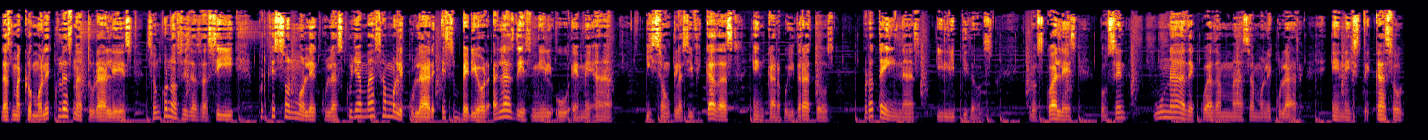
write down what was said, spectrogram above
las macromoléculas naturales son conocidas así porque son moléculas cuya masa molecular es superior a las 10.000 UMA y son clasificadas en carbohidratos, proteínas y lípidos, los cuales poseen una adecuada masa molecular. En este caso,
